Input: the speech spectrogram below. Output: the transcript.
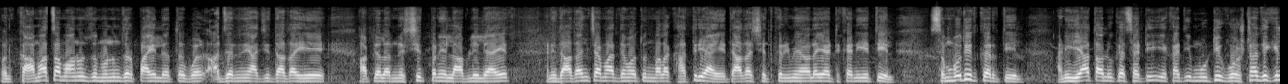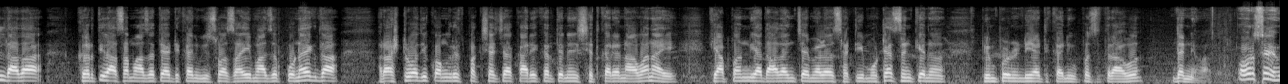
पण कामाचा माणूस म्हणून जर पाहिलं तर व आदरणीय अजितदादा हे आपल्याला निश्चितपणे लाभलेले आहेत. आणि दादांच्या माध्यमातून मला खात्री आहे दादा शेतकरी मेळाव्याला या ठिकाणी येतील संबोधित करतील. आणि या तालुक्यासाठी एखादी मोठी घोषणा देखील दादा करतील असा माझा त्या ठिकाणी विश्वास आहे. माझं पुन्हा एकदा राष्ट्रवादी काँग्रेस पक्षाच्या कार्यकर्त्यांना आणि शेतकऱ्यांना आव्हान आहे की आपण या दादांच्या मेळाव्यासाठी मोठ्या संख्येनं पिंपळणी या ठिकाणी उपस्थित राहावं. धन्यवाद. और साहेब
